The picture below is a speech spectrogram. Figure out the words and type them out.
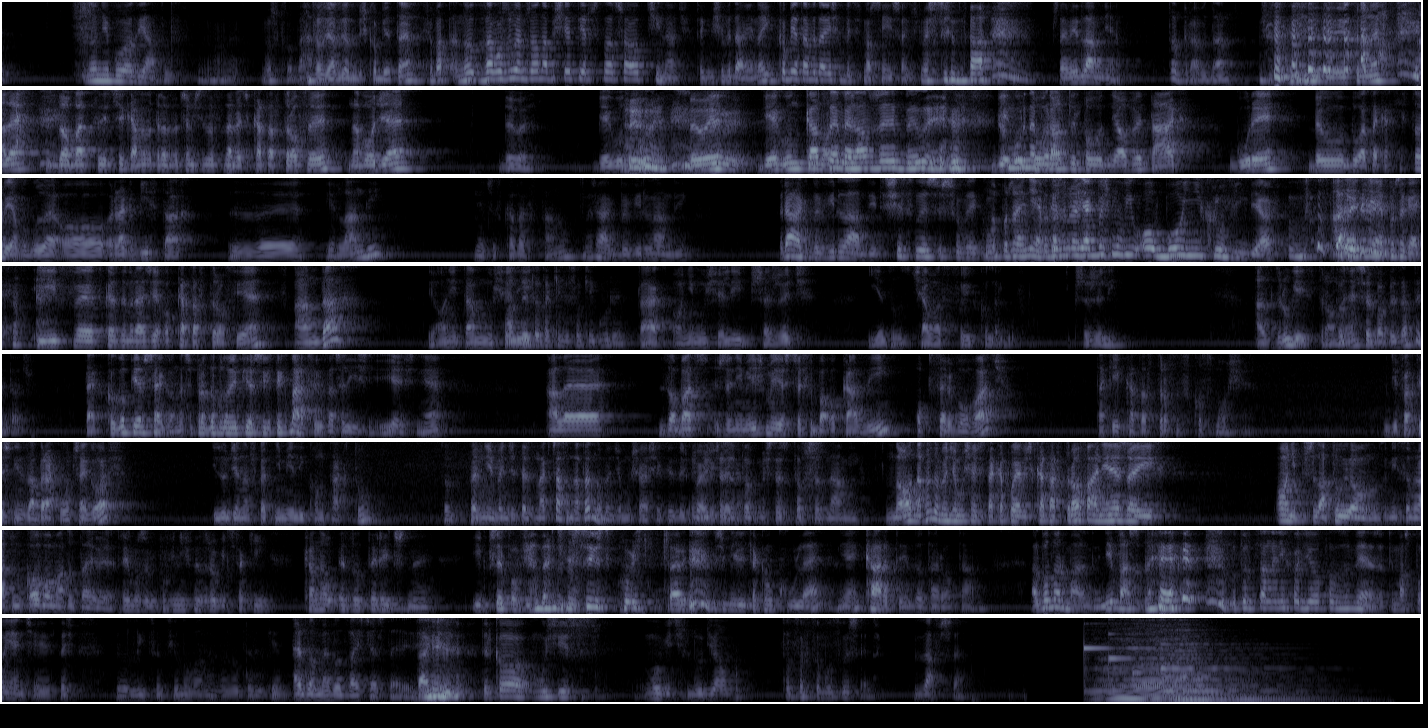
no nie było Azjatów, no, ale no szkoda. Co zjadłbyś kobietę? Chyba, ta, no założyłem, że ona by się pierwsza zaczęła odcinać, tak mi się wydaje. No i kobieta wydaje się być smaczniejsza niż mężczyzna, przynajmniej dla mnie. To prawda. Z jednej strony, ale zobacz, co jest ciekawe, bo teraz zacząłem się zastanawiać. Katastrofy na wodzie były. Biegun były. były. Biegun Kace, północny, melanże były, biegun chmurne północny, poranki. południowy, tak. Góry. Był, była taka historia w ogóle o rugbystach z Irlandii? Nie, czy z Kazachstanu? Rugby w Irlandii. Rugby w Irlandii. Ty się słyszysz, człowieku? No poczekaj, nie, w No każdym razie... Jakbyś mówił o krów w Indiach. Ale Stary. nie, poczekaj. I w, w każdym razie o katastrofie w Andach i oni tam musieli... Andy to takie wysokie góry. Tak, oni musieli przeżyć jedząc ciała swoich kolegów. I przeżyli. A z drugiej To strony, trzeba by zapytać. tak, kogo pierwszego? Znaczy prawdopodobnie pierwszych tych martwych zaczęli jeść, nie? Ale Zobacz, że nie mieliśmy jeszcze chyba okazji obserwować takiej katastrofy w kosmosie, gdzie faktycznie zabrakło czegoś i ludzie na przykład nie mieli kontaktu. To pewnie będzie też znak czasu. Na pewno będzie musiała się kiedyś pojawić. Myślę, że taka- to, myślę, że to przed nami. No, na pewno będzie musiała się taka pojawić katastrofa, nie? Że ich oni przylatują z misją ratunkową, a tutaj wiesz. Ej, może my powinniśmy zrobić taki kanał ezoteryczny i przepowiadać przyszłość, stary. Byśmy mieli taką kulę, nie? Karty do tarota. Albo normalne, nieważne. Bo tu wcale nie chodzi o to, że wiesz, że ty masz pojęcie, jesteś licencjonowanym ezoterykiem. Ezo Mezo 24. Tak, tylko musisz mówić ludziom to, co chcą usłyszeć. Zawsze.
